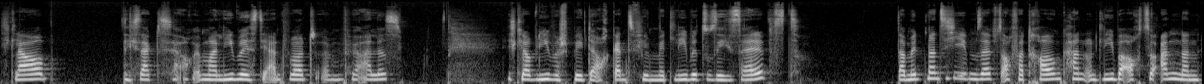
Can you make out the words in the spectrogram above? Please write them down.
ich glaube, ich sage das ja auch immer, Liebe ist die Antwort ähm, für alles. Ich glaube, Liebe spielt da auch ganz viel mit. Liebe zu sich selbst, damit man sich eben selbst auch vertrauen kann und Liebe auch zu anderen,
